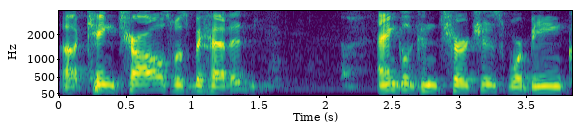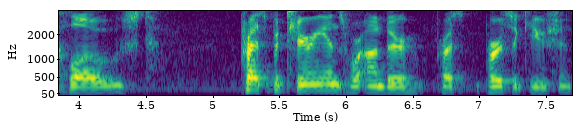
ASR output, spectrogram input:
Uh, King Charles was beheaded. Anglican churches were being closed. Presbyterians were under pres- persecution.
